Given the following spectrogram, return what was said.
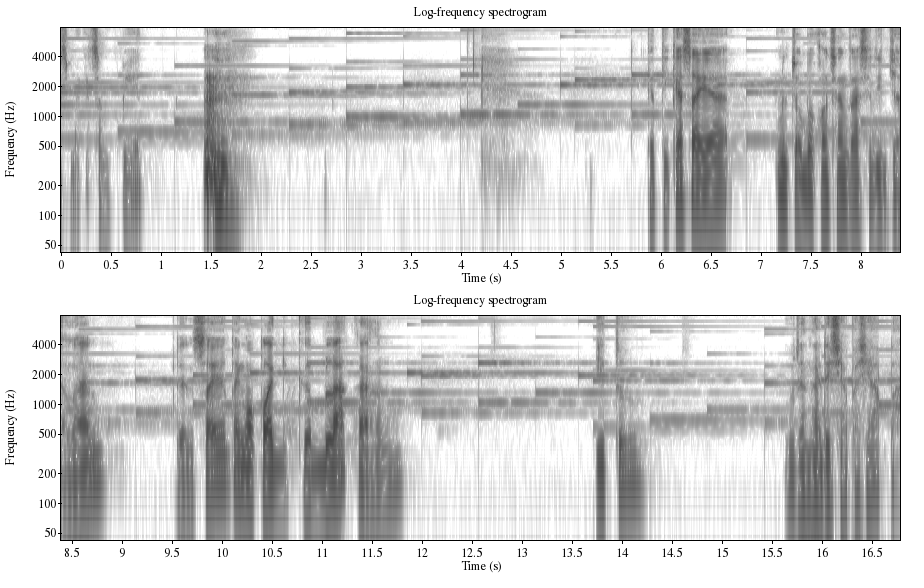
semakin sempit ketika saya mencoba konsentrasi di jalan dan saya tengok lagi ke belakang itu udah nggak ada siapa-siapa.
